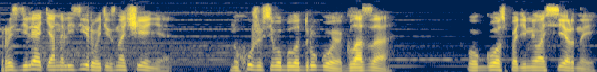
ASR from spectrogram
разделять и анализировать их значения. Но хуже всего было другое — глаза. О Господи милосердный!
